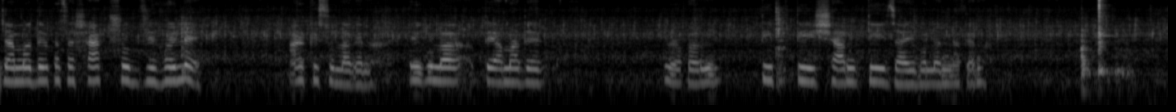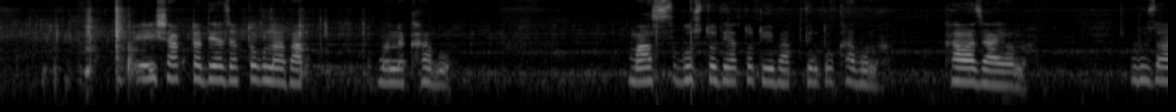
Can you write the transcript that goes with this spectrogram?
যে আমাদের কাছে শাক, সবজি হইলে আর কিছু লাগে না। এগুলাতে আমাদের মনে করেন তৃপ্তি, শান্তি, যাই বলেন না কেন। এই শাকটা দিয়ে যতগুলা ভাত মানে খাব, মাছ গোস্ত দিয়ে এতটি ভাত কিন্তু খাব না, খাওয়া যায়ও না। রোজা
